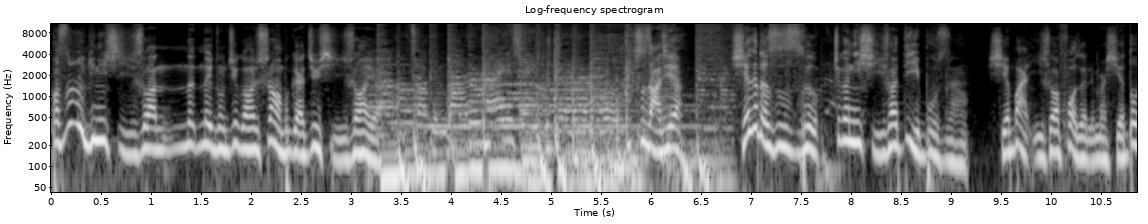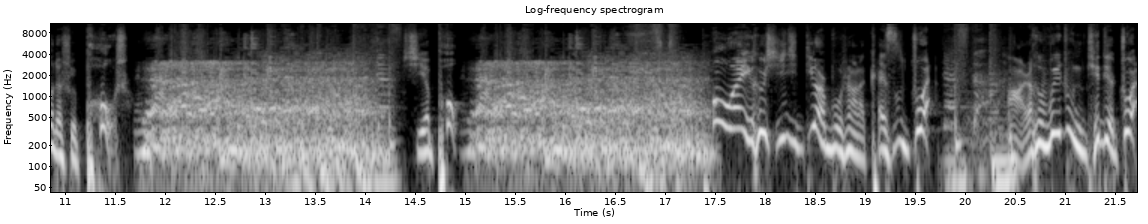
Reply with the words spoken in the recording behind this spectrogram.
不是说给你洗衣裳，那那种就跟上不干就洗衣裳一样。是咋的？先给它是时候，就跟你洗衣裳第一步是啥？先把衣裳放在里面，先倒点水泡上，先泡。泡完以后洗衣机第二步上来开始转，啊，然后围住你天天转，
